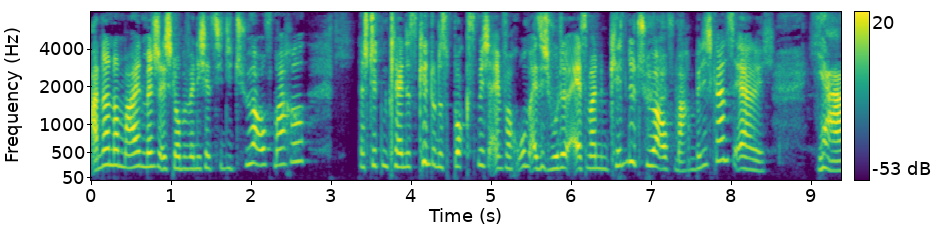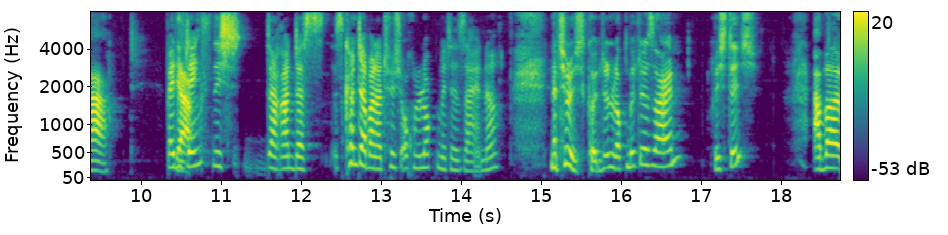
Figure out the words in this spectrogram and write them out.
anderen normalen Menschen. Ich glaube, wenn ich jetzt hier die Tür aufmache, da steht ein kleines Kind und es boxt mich einfach um. Also ich würde erstmal einem Kind eine Tür aufmachen, bin ich ganz ehrlich. Ja. Weil Ja. du denkst nicht daran, dass, es könnte aber natürlich auch ein Lockmittel sein, ne? Natürlich, es könnte ein Lockmittel sein. Richtig. Aber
